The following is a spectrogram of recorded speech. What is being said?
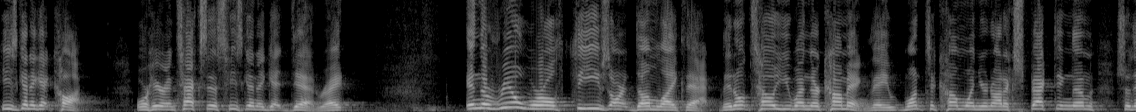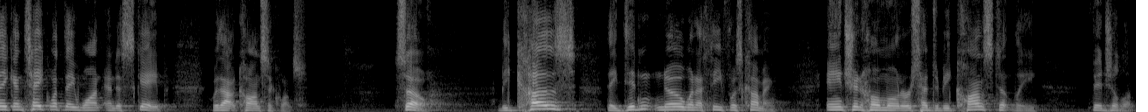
He's going to get caught. Or here in Texas, he's going to get dead, right? In the real world, thieves aren't dumb like that. They don't tell you when they're coming. They want to come when you're not expecting them so they can take what they want and escape without consequence. So, because they didn't know when a thief was coming, ancient homeowners had to be constantly vigilant.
